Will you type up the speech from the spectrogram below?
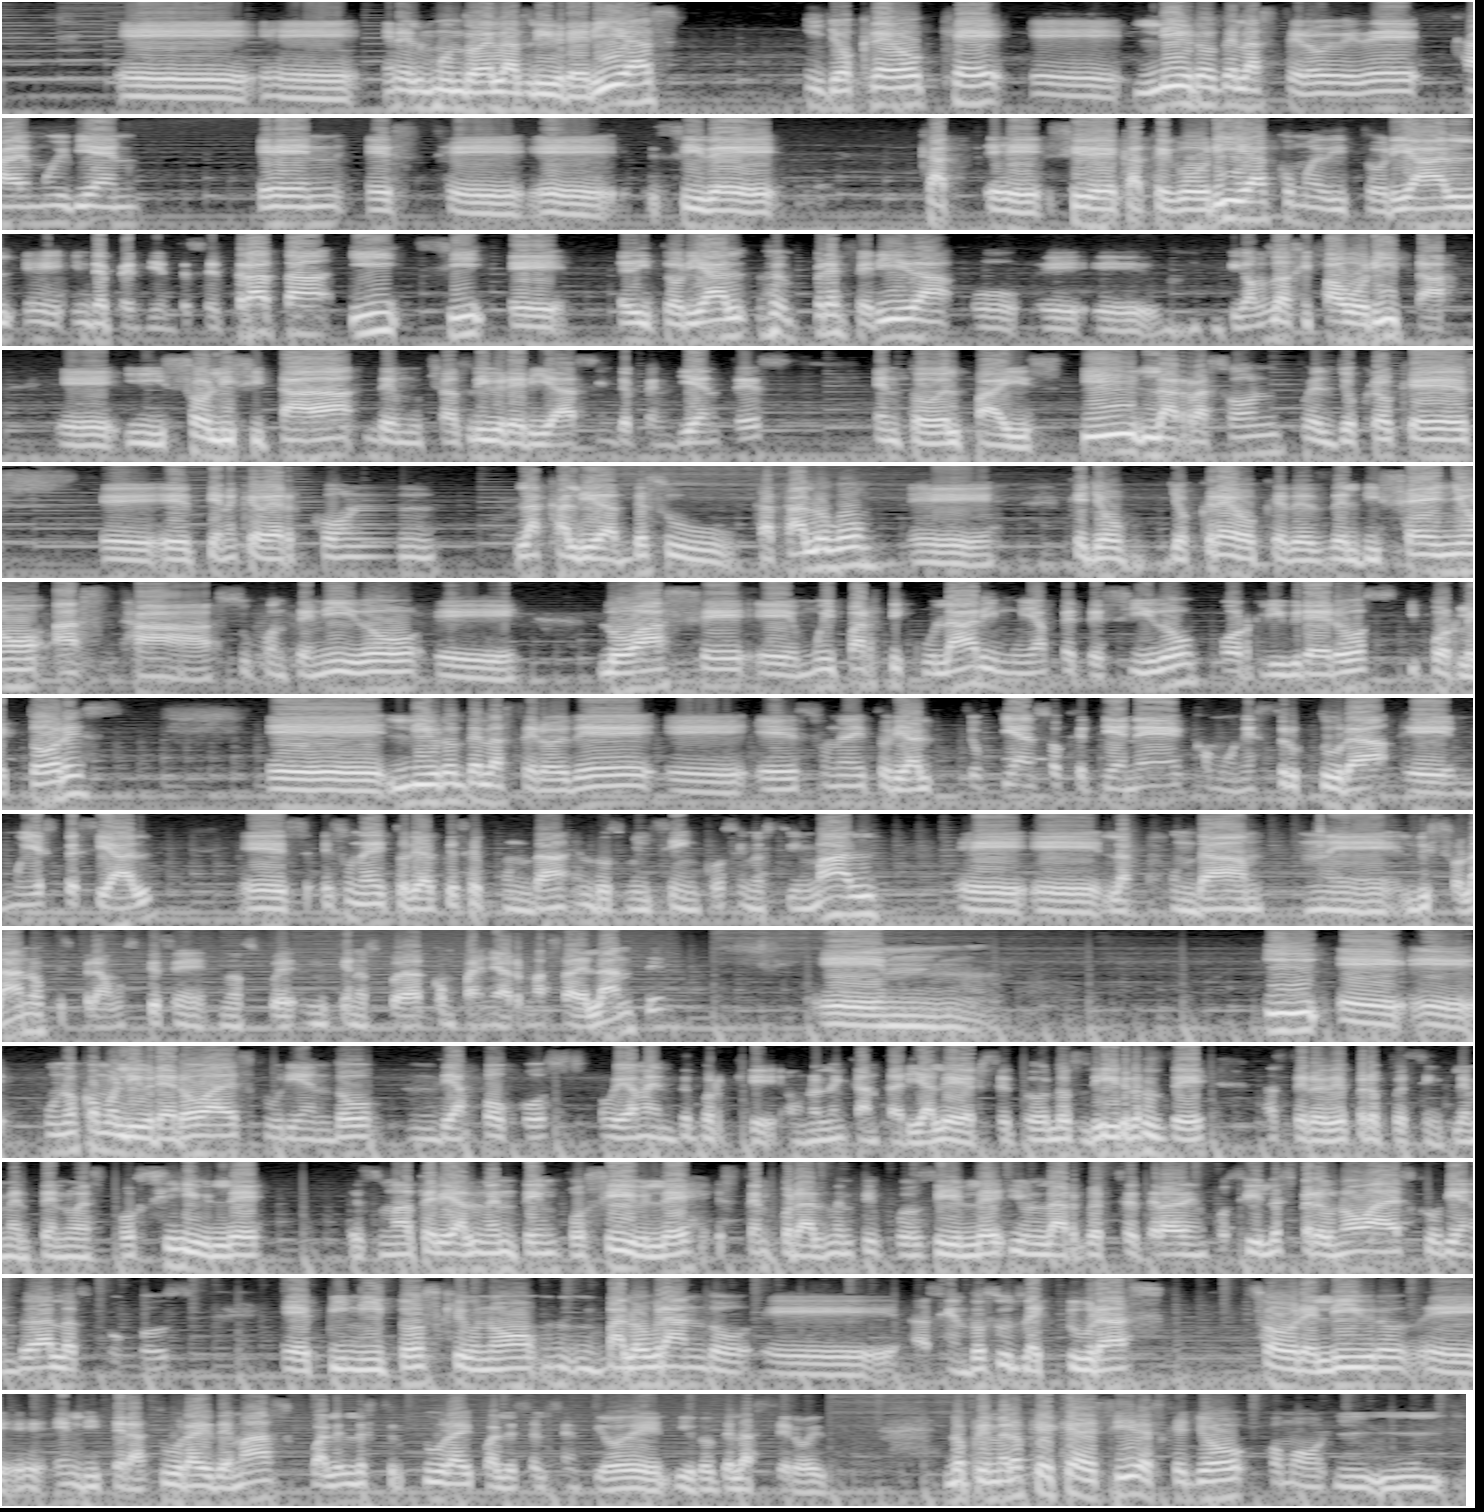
en el mundo de las librerías. Y yo creo que Libros del Asteroide cae muy bien en este, eh, si, de, eh, si de categoría como editorial eh, independiente se trata y si editorial preferida o digamos así favorita y solicitada de muchas librerías independientes en todo el país. Y la razón, pues yo creo que es, tiene que ver con la calidad de su catálogo que yo, yo creo que desde el diseño hasta su contenido eh, lo hace eh, muy particular y muy apetecido por libreros y por lectores. Eh, Libros del Asteroide es una editorial, yo pienso que tiene como una estructura muy especial. Es, es, una editorial que se funda en 2005, si no estoy mal. Eh, eh, la funda eh, Luis Solano, que esperamos que, se nos, que nos pueda acompañar más adelante. Em, y uno como librero va descubriendo de a pocos, obviamente, porque a uno le encantaría leerse todos los libros de Asteroide, pero pues simplemente no es posible es materialmente imposible, es temporalmente imposible y un largo etcétera de imposibles, pero uno va descubriendo a los pocos eh, pinitos que uno va logrando eh, haciendo sus lecturas sobre libros eh, en literatura y demás, cuál es la estructura y cuál es el sentido de libros del asteroide. Lo primero que hay que decir es que yo como,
